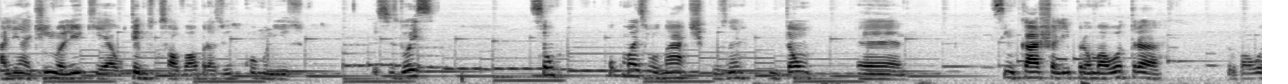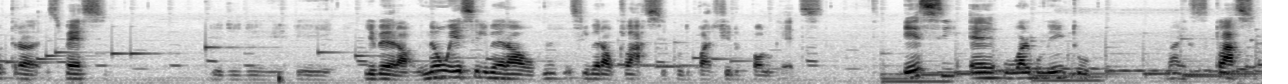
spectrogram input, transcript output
alinhadinho ali, que é o temos que salvar o Brasil do comunismo. Esses dois são um pouco mais lunáticos, né? Então é, se encaixa ali para uma outra para uma outra espécie de, de, de, liberal, não esse liberal, né? Esse liberal clássico do partido do Paulo Guedes. Esse é o argumento mais clássico,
